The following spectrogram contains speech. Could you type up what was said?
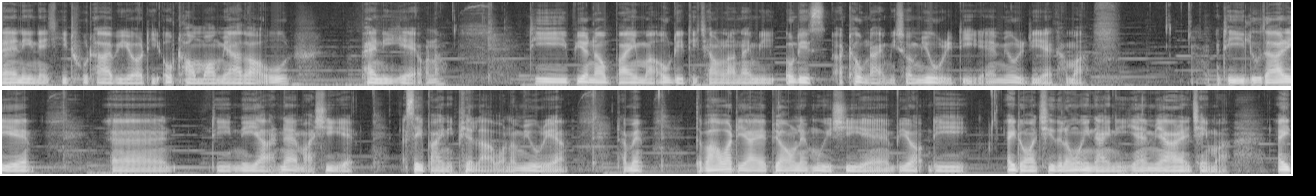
တန်းအနေနဲ့ကြီးထိုးထားပြီးတော့ဒီအုတ်ထောင်ပေါင်းများစွာကိုဖန်တီးခဲ့ပေါ့နော်ဒီပြီးတော့နောက်ပိုင်းမှာအုတ်တွေတီချောင်းလာနိုင်ပြီအုတ်တွေအထုတ်နိုင်ပြီဆိုမျိုးတွေတီးတယ်မျိုးတွေတီးတဲ့အခါမှာဒီလူသားတွေရဲ့အဲ ဒီနေရာအနှံ့မှာရှိရဲ့အစိတ်ပိုင်းတွေဖြစ်လာပေါ့နော်မျိုးတွေကဒါပေမဲ့တဘာဝတရားရဲ့ပြောင်းလဲမှုရှိရင်ပြီးတော့ဒီအဲ့တော့ခြေသလုံးအိမ်တိုင်းတွေရမ်းများတဲ့အချိန်မှာအဲ့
